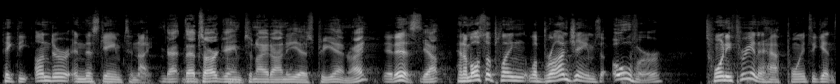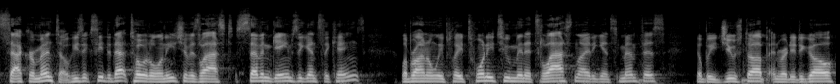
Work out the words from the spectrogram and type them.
Take the under in this game tonight. That, that's our game tonight on ESPN, right? It is. Yep. And I'm also playing LeBron James over 23 and a half points against Sacramento. He's exceeded that total in each of his last seven games against the Kings. LeBron only played 22 minutes last night against Memphis. He'll be juiced up and ready to go.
